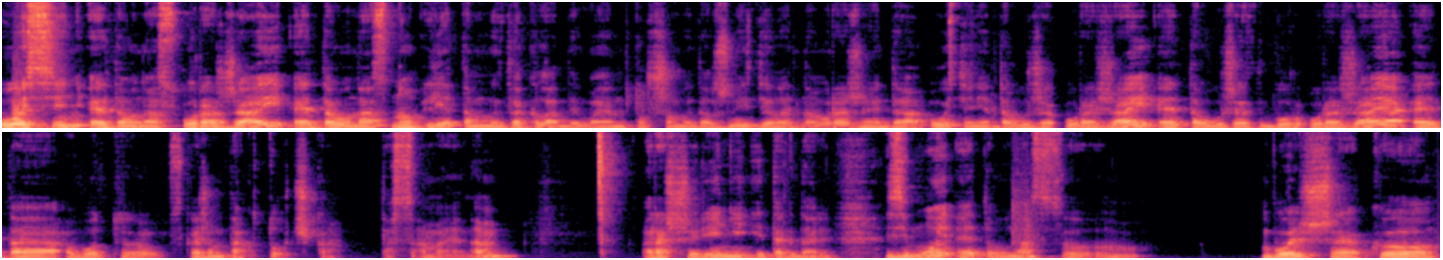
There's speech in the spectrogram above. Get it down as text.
Осень это у нас урожай, это у нас, ну, летом мы закладываем то, что мы должны сделать на урожай, да, осень это уже урожай, это уже сбор урожая, это вот, скажем так, точка, та самая, да. расширений и так далее. Зимой это у нас э, больше к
